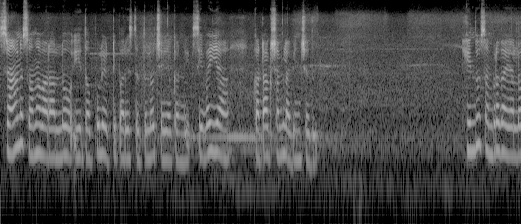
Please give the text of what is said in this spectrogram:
శ్రావణ సోమవారాల్లో ఈ తప్పులు ఎట్టి పరిస్థితుల్లో చేయకండి. శివయ్య కటాక్షం లభించదు. హిందూ సంప్రదాయాల్లో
